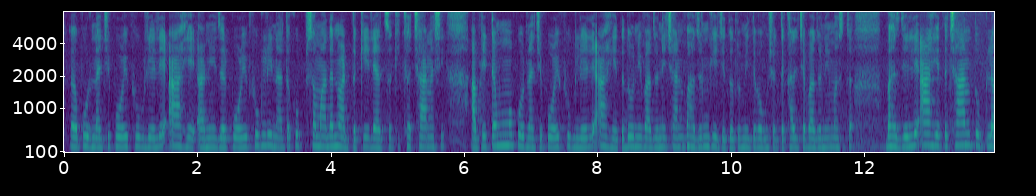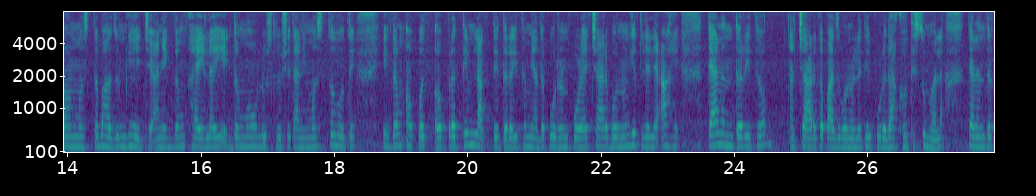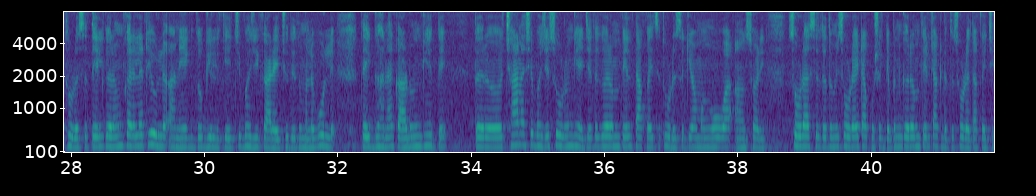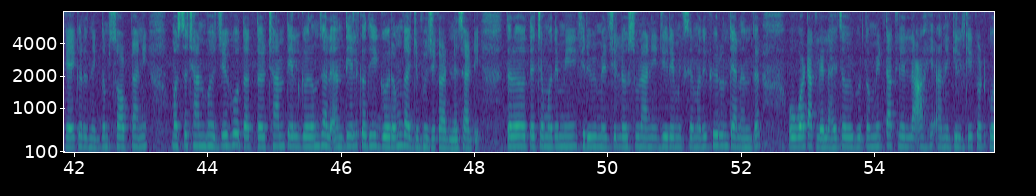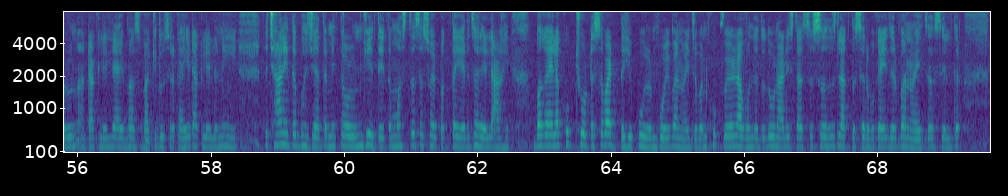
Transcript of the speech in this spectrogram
पुरणाची पोळी फुगलेली आहे. आणि जर पोळी फुगली ना तर खूप समाधान वाटतं केल्याचं की ख छान अशी आपली टम्म पुरणाची पोळी फुगलेली आहे. तर दोन्ही बाजूनी छान भाजून घ्यायची. तर तुम्ही ते बघू शकता. खालच्या बाजूने मस्त भाजलेली आहे. तर छान तूप लावून मस्त भाजून घ्यायचे आणि एकदम खायलाही एकदम मऊ लुसलुशीत आणि मस्त होते. एकदम अप अप्रतिम लागते. तर इथं मी आता पुरणपोळ्या चार बनवून घेतलेल्या आहे. त्यानंतर इथं चार का पाच बनवले ते पुढे दाखवतेच तुम्हाला. त्यानंतर थोडंसं तेल गरम करायला ठेवलं आणि एक दो गिलकेची भजी काढायची होती तुम्हाला बोलले. तर एक घाणा काढून घेते. तर छान असे भजे सोडून घ्यायचे. तर गरम तेल टाकायचं थोडंसं किंवा मग ओवा सॉरी सोडा असेल तर तुम्ही सोडाही टाकू शकता. पण गरम तेल टाकलं तर सोडा टाकायची काही गरज नाही. एकदम सॉफ्ट आणि मस्त छान भजे होतात. तर छान तेल गरम झालं आणि तेल कधी गरम करायचे भजे काढण्यासाठी. तर त्याच्यामध्ये मी हिरवी मिरची लसूण आणि जिरे मिक्सरमध्ये फिरून त्यानंतर ओवा टाकलेला आहे. चवीपुरतं मीठ टाकलेलं आहे आणि गिलके कट करून टाकलेले आहे. बस बाकी दुसरं काही टाकलेलं नाही आहे तर छान इथं भजे आता मी तळून घेते. तर मस्त असं स्वयंपाक तयार झालेला आहे. बघायला खूप छोटंसं वाटतं हे पुरणपोळी बनवायचं पण खूप वेळ लागून जातो. दोन अडीच तास सहज लागतं. सर्व काही जर बनवायचं असेल तर.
